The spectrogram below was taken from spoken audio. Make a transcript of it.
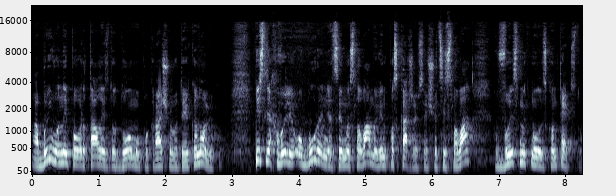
аби вони повертались додому, покращувати економіку. Після хвилі обурення цими словами він поскаржився, що ці слова висмикнули з контексту.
